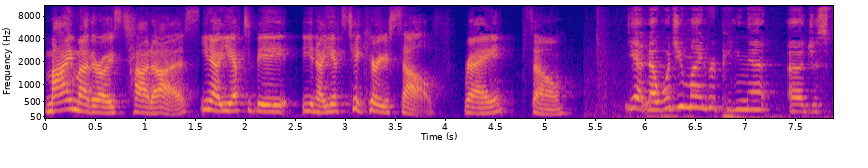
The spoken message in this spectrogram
my mother always taught us, you know, you have to be, you know, you have to take care of yourself, right? So, Yeah, now would you mind repeating that? Uh, just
